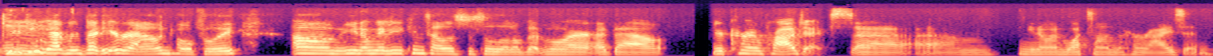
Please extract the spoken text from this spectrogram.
keeping mm. everybody around hopefully um you know maybe you can tell us just a little bit more about your current projects uh um you know and what's on the horizon.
